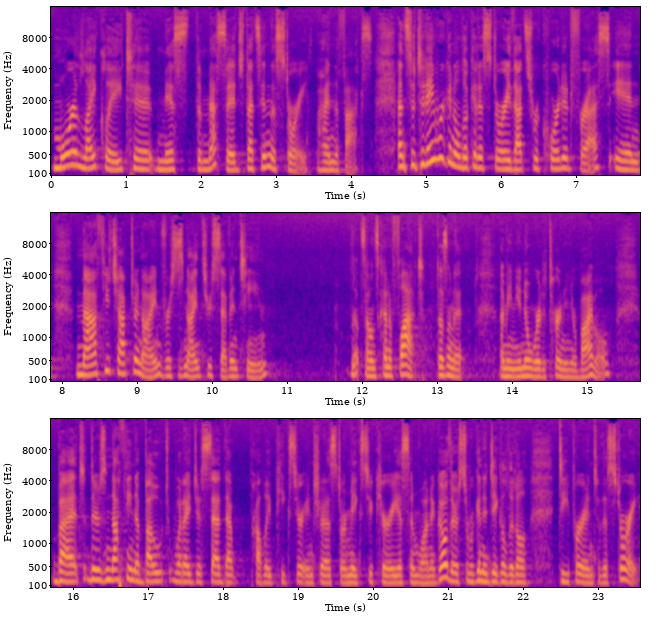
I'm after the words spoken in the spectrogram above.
more likely to miss the message that's in the story behind the facts? And so today we're going to look at a story that's recorded for us in Matthew chapter 9, verses 9 through 17. That sounds kind of flat, doesn't it? I mean, you know where to turn in your Bible, but there's nothing about what I just said that probably piques your interest or makes you curious and want to go there. So we're going to dig a little deeper into the story.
